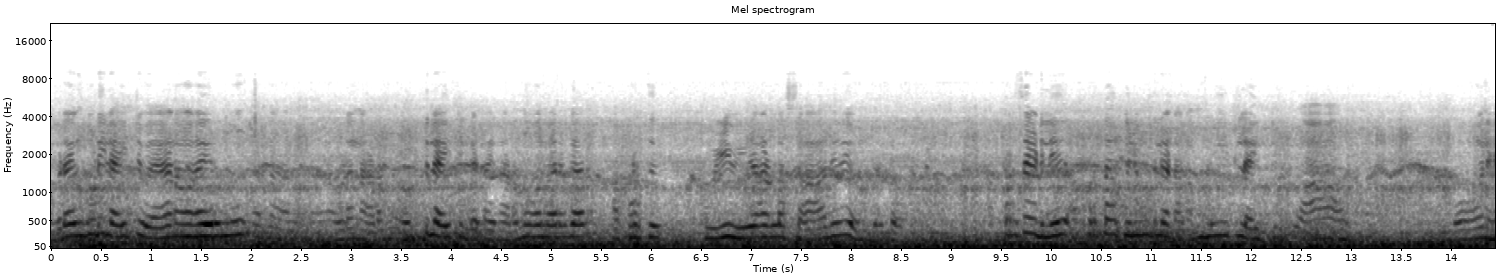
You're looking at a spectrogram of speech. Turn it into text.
ഇവിടെയും കൂടി ലൈറ്റ് വേണമായിരുന്നു എന്നാണ്. അവിടെ നടന്ന് ഒട്ടും ലൈറ്റ് ഇല്ല കേട്ടോ. നടന്നു പോകുന്നവരൊക്കെ അപ്പുറത്ത് കുഴി വീഴാനുള്ള സാധ്യതയുണ്ട് കേട്ടോ. അപ്പുറത്തെ സൈഡിൽ അപ്പുറത്തെ പുലിമുട്ടിലുണ്ടോ കംപ്ലീറ്റ് ലൈറ്റ് വാ മോനെ.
